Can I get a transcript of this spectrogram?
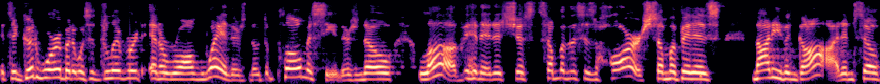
it's a good word, but it was delivered in a wrong way. There's no diplomacy. There's no love in it. It's just some of this is harsh. Some of it is not even God. And so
